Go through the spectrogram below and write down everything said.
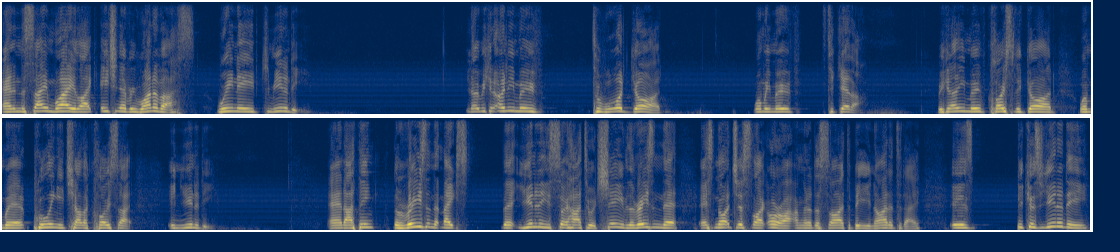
And in the same way, like each and every one of us, we need community. You know, we can only move toward God when we move together. We can only move closer to God when we're pulling each other closer in unity. And I think the reason that makes that unity is so hard to achieve, the reason that it's not just like, all right, I'm going to decide to be united today, is because unity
